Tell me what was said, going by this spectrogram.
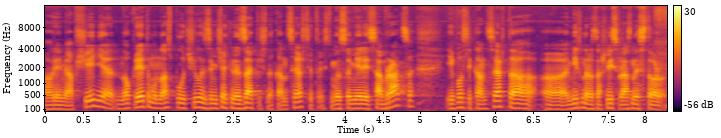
во время общения, но при этом у нас получилась замечательная запись на концерте, то есть мы сумели собраться, и после концерта э, мирно разошлись в разные стороны.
